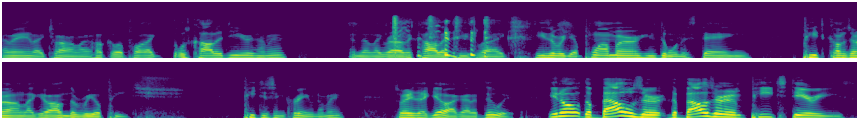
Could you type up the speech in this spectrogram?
I mean, like trying to like hook up with like those college years. I mean, and then like right out of college, he's like he's already a plumber. He's doing his thing. Peach comes around like yo, I'm the real Peach, peaches and cream. I mean, so he's like yo, I gotta do it. You know, the Bowser, the Bowser and Peach theories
